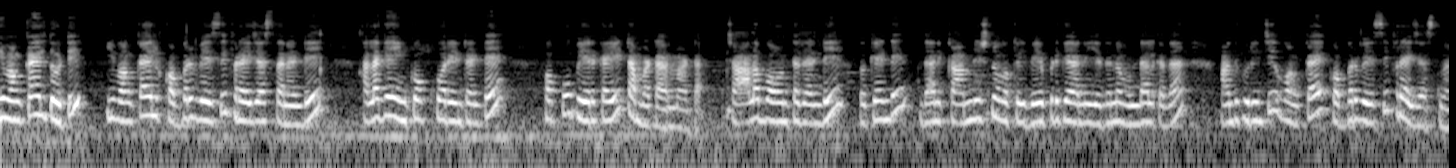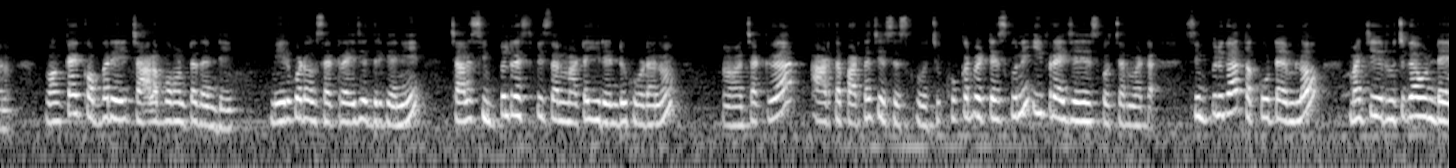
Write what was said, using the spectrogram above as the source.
ఈ వంకాయలతోటి ఈ వంకాయలు కొబ్బరి వేసి ఫ్రై చేస్తానండి. అలాగే ఇంకొక కూర ఏంటంటే పప్పు బీరకాయ టమాటా అన్నమాట. చాలా బాగుంటుందండి. ఓకే అండి? దానికి కాంబినేషన్ ఒక వేపుడు కానీ ఏదైనా ఉండాలి కదా? అందు గురించి వంకాయ కొబ్బరి వేసి ఫ్రై చేస్తున్నాను. వంకాయ కొబ్బరి చాలా బాగుంటుందండి. మీరు కూడా ఒకసారి ట్రై చేద్దరు కానీ చాలా సింపుల్ రెసిపీస్ అన్నమాట ఈ రెండు కూడాను. చక్కగా ఆడతా పాడతా చేసేసుకోవచ్చు. కుక్కర్ పెట్టేసుకుని ఈ ఫ్రై చేసేసుకోవచ్చు అనమాట సింపుల్గా తక్కువ టైంలో మంచి రుచిగా ఉండే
